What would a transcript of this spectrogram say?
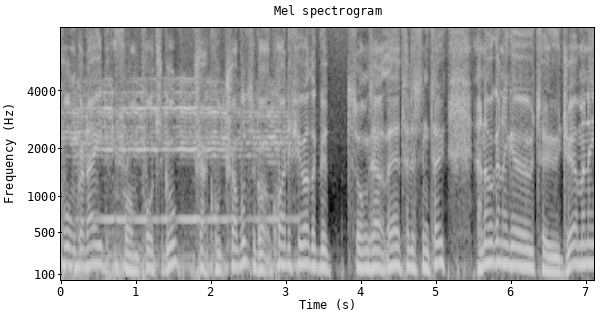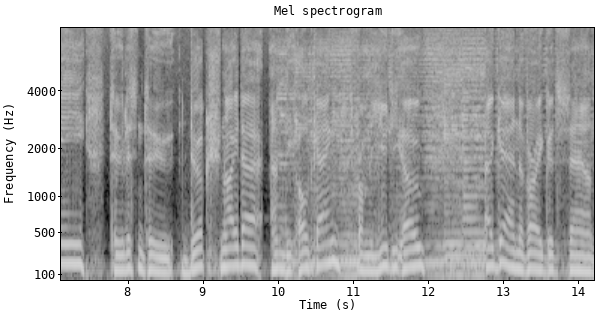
Pawn Grenade from Portugal, track called Troubles. We've got quite a few other good songs out there to listen to. And now we're going to go to Germany to listen to Dirkschneider and the Old Gang from the UDO. Again, a very good sound.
